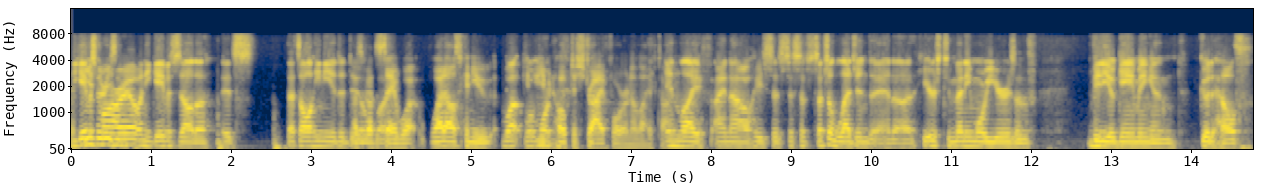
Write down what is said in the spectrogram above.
he gave us the reason- Mario and he gave us Zelda. It's that's all he needed to do. I was about to say, what what else can you, what can what you more hope to strive for in a lifetime? in life? I know he's just, just such, such a legend, and uh, here's to many more years of video gaming and good health.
